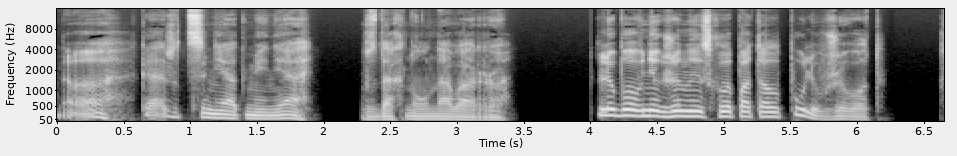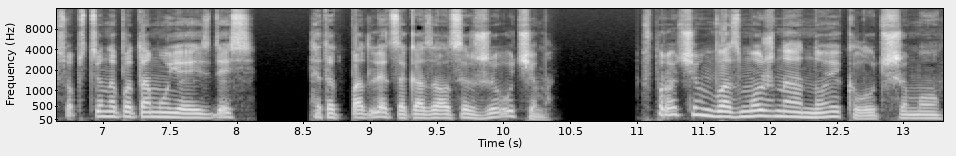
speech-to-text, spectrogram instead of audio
Но, кажется, не от меня, вздохнул Наварро. Любовник жены схлопотал пулю в живот. Собственно, потому я и здесь. Этот подлец оказался живучим. Впрочем, возможно, оно и к лучшему.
